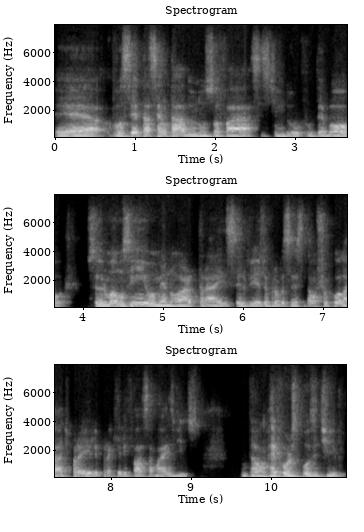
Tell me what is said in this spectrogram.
É, você está sentado no sofá assistindo futebol, seu irmãozinho menor traz cerveja para você, você dá um chocolate para ele para que ele faça mais disso. Então, reforço positivo.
